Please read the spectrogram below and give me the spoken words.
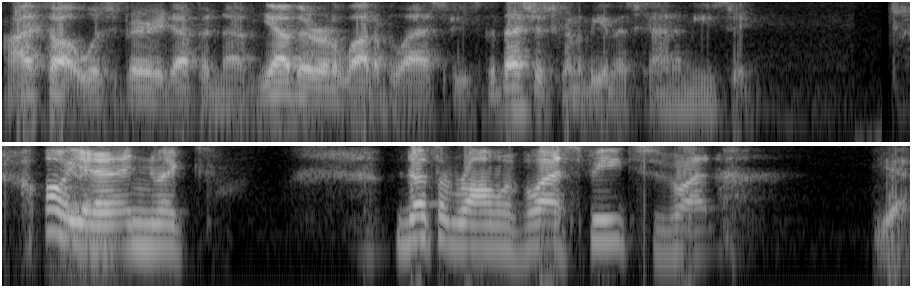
I thought was varied up enough. Yeah, there are a lot of blast beats, but that's just going to be in this kind of music. Oh yeah, yeah and like nothing wrong with blast beats, but yeah,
